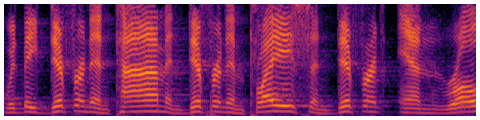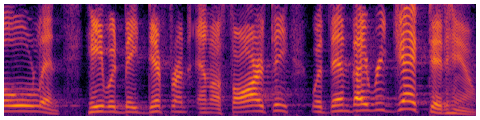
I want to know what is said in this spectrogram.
would be different in time and different in place and different in role and he would be different in authority, well, then they rejected him.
